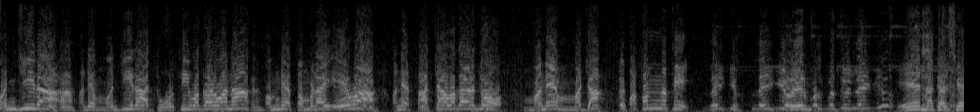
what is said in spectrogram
મંજીરા. અને મંજીરા જોરથી વગાડવાના? અમને સંભળાય એવા અને સાચા વગાડજો. મને મજાક પસંદ નથી. લઈ ગયો લઈ ગયો લઈ ગયો. એ નગર છે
